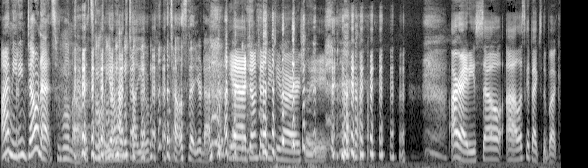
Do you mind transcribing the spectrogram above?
I'm eating donuts. We'll know. It's cool. You don't have to tell you tell us that you're done. Yeah, don't judge me too harshly. Alrighty, so uh, let's get back to the book.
